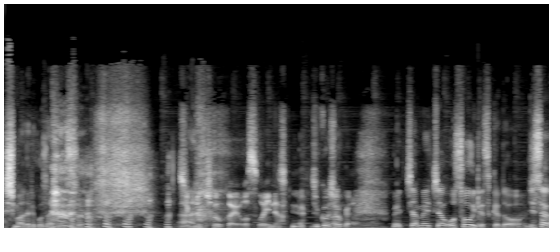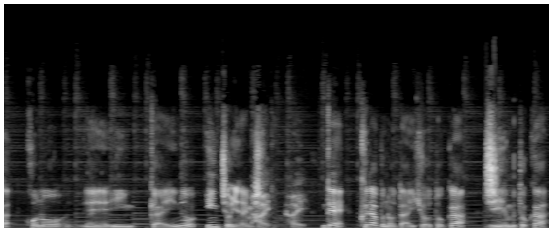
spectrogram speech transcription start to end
島田でございます。自己紹介遅いな。自己紹介、めちゃめちゃ遅いですけど、実はこの、えー、委員会の委員長になりました。はいはい、で、クラブの代表とか、GM とか、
